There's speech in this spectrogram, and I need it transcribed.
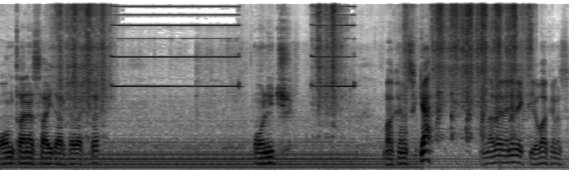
On tane saydı arkadaşlar. 13. Bakınız gel. Bunlar da beni bekliyor bakınız.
